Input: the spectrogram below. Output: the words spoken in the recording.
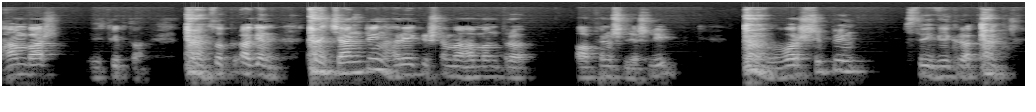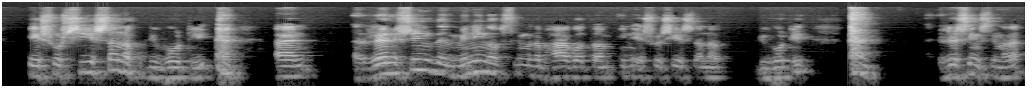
Dhambas is fifth one. so again, chanting Hare Krishna Mahamantra offenselessly, worshipping Sri Vigraha, association of devotee, and relishing the meaning of Srimad Bhagavatam in association of devotee, relishing Srimad,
